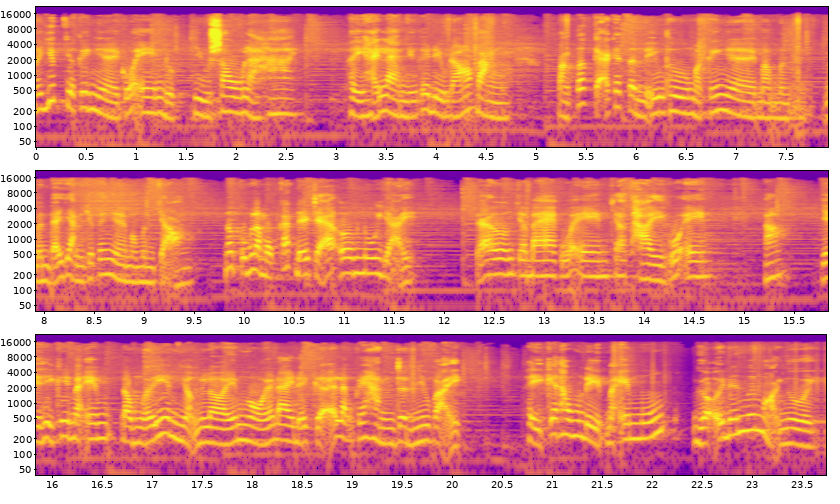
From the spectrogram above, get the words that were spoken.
Nó giúp cho cái nghề của em được chiều sâu là hai. Thì hãy làm những cái điều đó bằng bằng tất cả cái tình yêu thương mà cái nghề mà mình mình đã dành cho cái nghề mà mình chọn. Nó cũng là một cách để trả ơn nuôi dạy, trả ơn cho ba của em, cho thầy của em. Đó. Vậy thì khi mà em đồng ý, em nhận lời, em ngồi ở đây để kể là một cái hành trình như vậy, thì cái thông điệp mà em muốn gửi đến với mọi người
